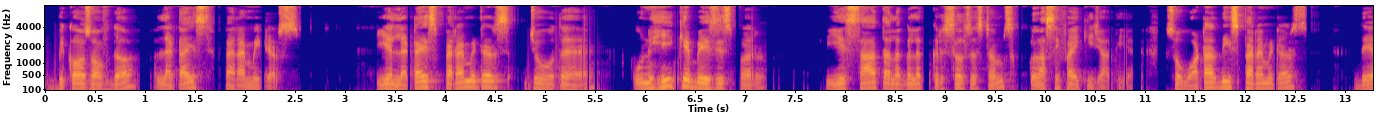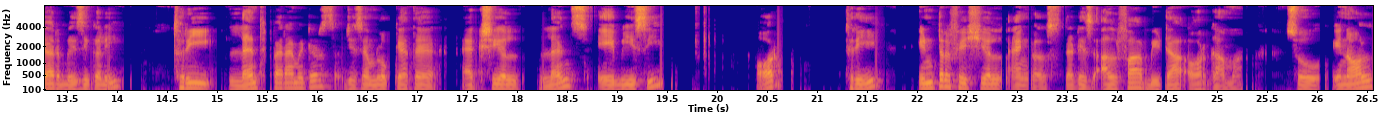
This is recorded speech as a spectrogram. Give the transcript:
because of the lattice parameters ये लेटाइस पैरामीटर्स जो होते हैं, उन्हीं के बेसिस पर ये सात अलग अलग क्रिस्टल सिस्टम्स क्लासीफाई की जाती है। So what are these parameters they are basically three length parameters जिसे हम लोग कहते हैं axial lengths A B C और three interfacial angles that is alpha beta और gamma so in all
